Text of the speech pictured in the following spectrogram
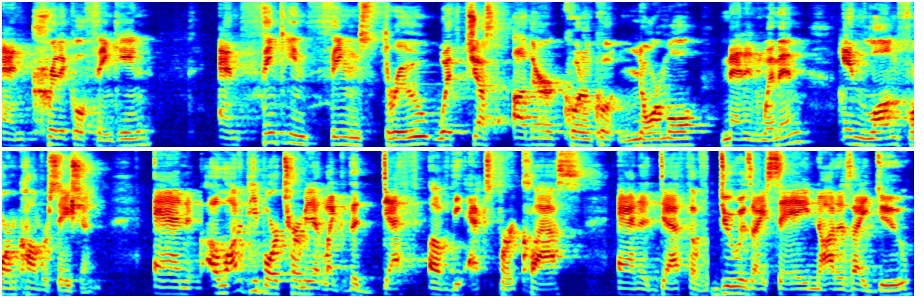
and critical thinking and thinking things through with just other quote unquote normal men and women in long form conversation. And a lot of people are terming it like the death of the expert class and a death of do as I say, not as I do.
